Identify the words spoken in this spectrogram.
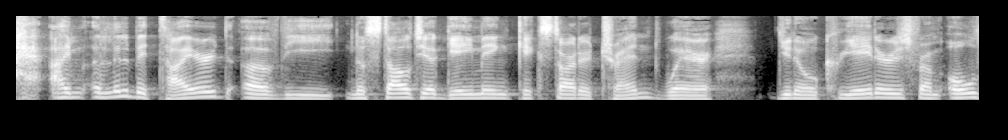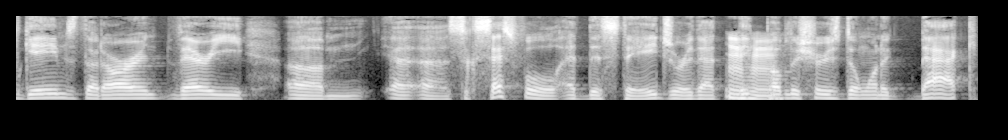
I'm a little bit tired of the nostalgia gaming Kickstarter trend where you know creators from old games that aren't very um, uh, uh, successful at this stage or that big publishers don't want to back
